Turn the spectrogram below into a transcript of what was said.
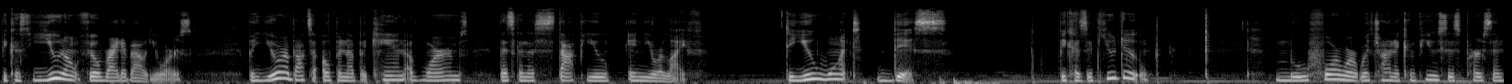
because you don't feel right about yours. but you're about to open up a can of worms that's going to stop you in your life. Do you want this? Because if you do, move forward with trying to confuse this person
